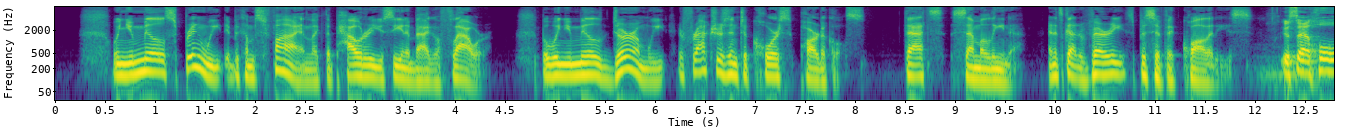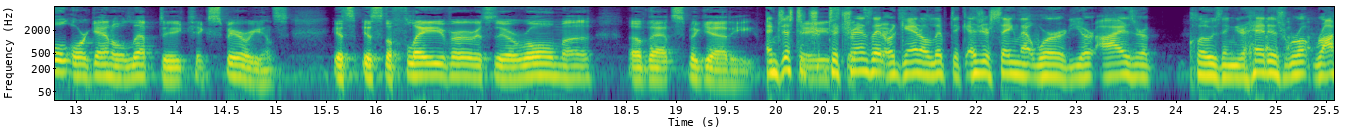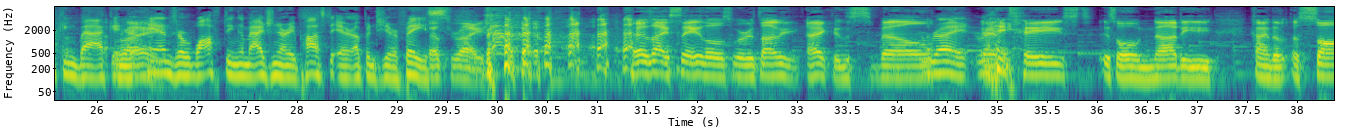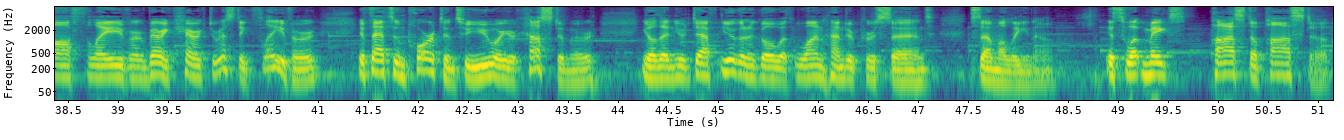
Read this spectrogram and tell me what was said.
When you mill spring wheat, it becomes fine, like the powder you see in a bag of flour. But when you mill durum wheat, it fractures into coarse particles. That's semolina, and it's got very specific qualities. It's that whole organoleptic experience. It's it's the flavor, it's the aroma of that spaghetti. And just to, tr- to translate organoleptic, as you're saying that word, your eyes are closing, your head is ro- rocking back, and your hands are wafting imaginary pasta air up into your face. That's right. As I say those words, I, I can smell Right, right. and taste this old nutty kind of a soft flavor, very characteristic flavor. If that's important to you or your customer, you know, then you're def you're going to go with 100% semolina. It's what makes pasta pasta.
